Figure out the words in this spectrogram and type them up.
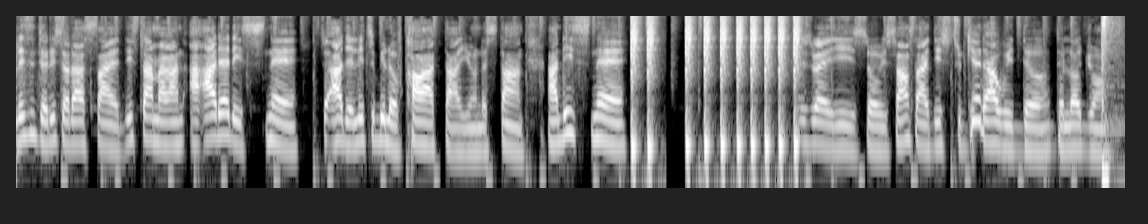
Listen to this other side. This time around, I added a snare to add a little bit of character, you understand? And this snare this is where it is. So it sounds like this together with the, the log drum.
